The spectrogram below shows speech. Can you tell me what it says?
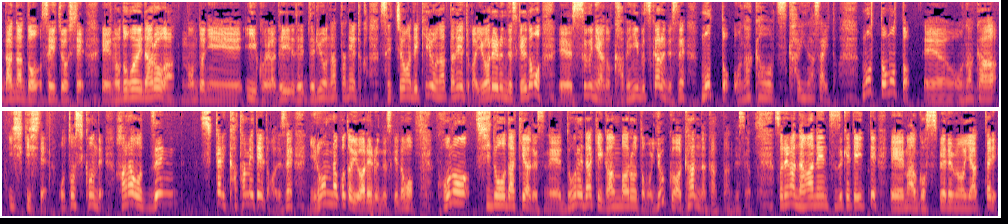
だんだんと成長して、えー、喉声だろうが、本当にいい声が出るようになったねとか、接長ができるようになったねとか言われるんですけれども、えー、すぐにあの壁にぶつかるんですね。もっとお腹を使いなさいと。もっともっと、えー、お腹意識して落とし込んで腹を全、しっかり固めてとかですね、いろんなこと言われるんですけども、この指導だけはですね、どれだけ頑張ろうともよくわかんなかったんですよ。それが長年続けていって、えー、まあ、ゴスペルもやったり、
